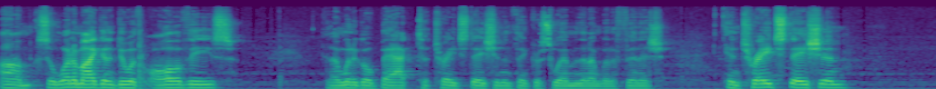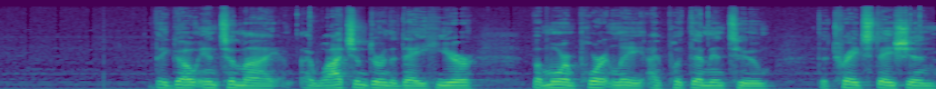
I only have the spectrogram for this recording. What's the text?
Um, so what am I going to do with all of these? And I'm going to go back to TradeStation and Thinkorswim, and then I'm going to finish. In TradeStation, they go into my, I watch them during the day here, but more importantly, I put them into the TradeStation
